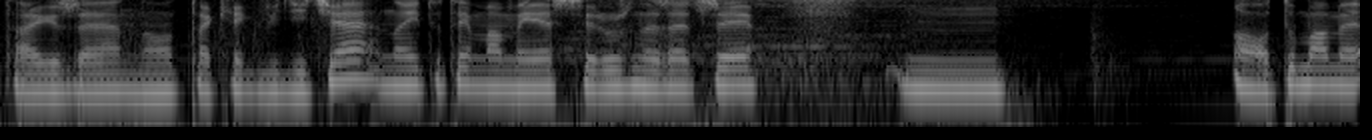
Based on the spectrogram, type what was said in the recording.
Także, no, tak jak widzicie. No i tutaj mamy jeszcze różne rzeczy. Mm. O, tu mamy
